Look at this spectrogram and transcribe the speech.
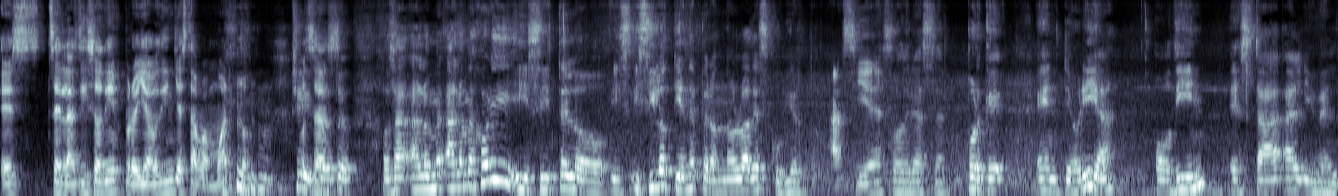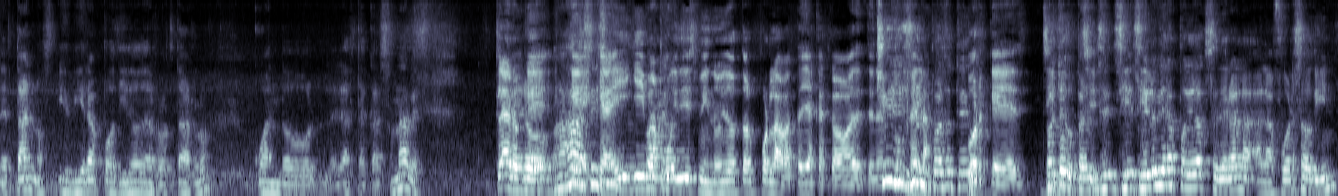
es se las dice Odín, pero ya Odín ya estaba muerto. Sí, o sea, o sea, a lo, a lo mejor y, y sí te lo, y, y sí lo tiene, pero no lo ha descubierto. así es. Podría ser. Porque en teoría, Odín está al nivel de Thanos y hubiera podido derrotarlo cuando le ataca su nave. Claro Pero- que, ajá, que- sí, que sí, ahí ya iba muy disminuido Thor por la batalla que acababa de tener Sí, con Hela, por eso te digo. porque sí, te digo, pero sí, si, si- si él hubiera podido acceder a la, a la fuerza Odín,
